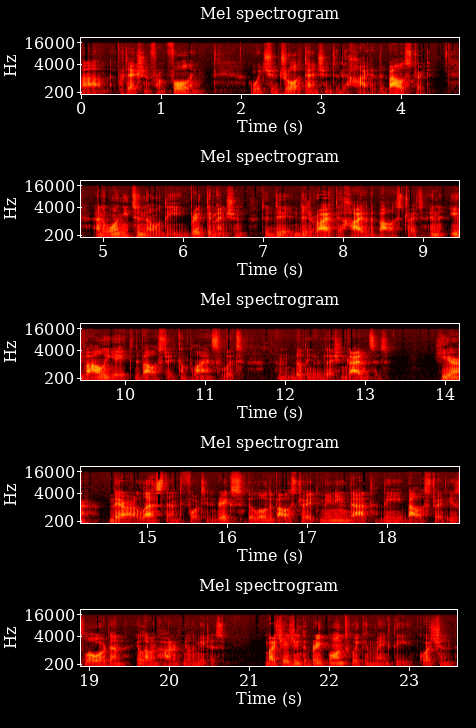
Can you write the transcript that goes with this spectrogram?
um, protection from falling, which should draw attention to the height of the balustrade. And one need to know the brick dimension to de derive the height of the balustrade and evaluate the balustrade compliance with um, building regulation guidances. Here, there are less than 14 bricks below the balustrade, meaning that the balustrade is lower than 1100 millimeters. By changing the brick bond, we can make the question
